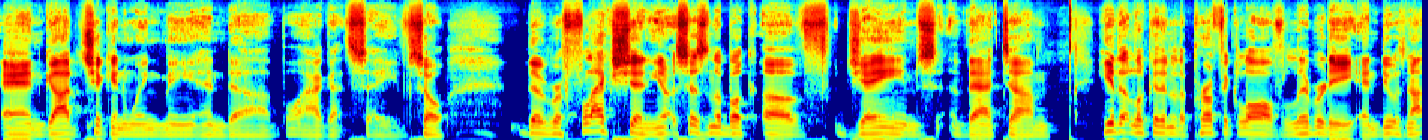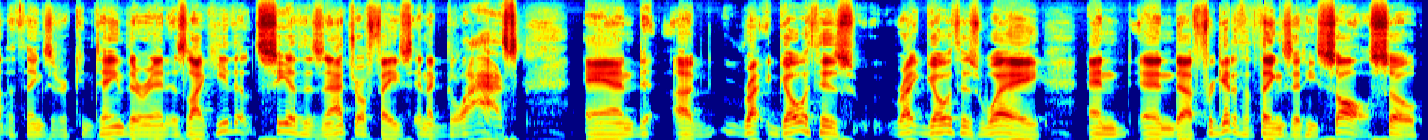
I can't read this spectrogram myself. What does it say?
And God chicken winged me, and uh, boy, I got saved. So the reflection, you know, it says in the book of James that um, he that looketh into the perfect law of liberty and doeth not the things that are contained therein is like he that seeth his natural face in a glass and uh, right, goeth his right goeth his way and and uh, forgetteth the things that he saw. So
